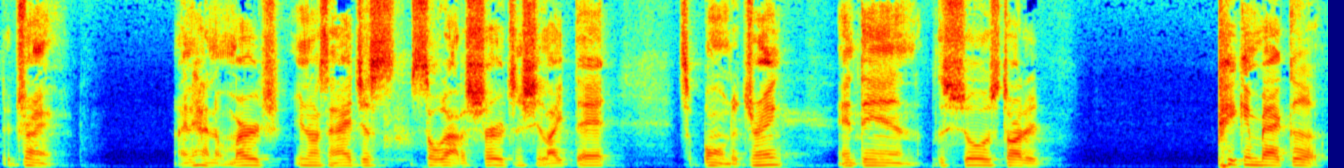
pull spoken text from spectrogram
The drink. I didn't have no merch. You know what I'm saying? I just sold out of shirts and shit like that. So boom, the drink, and then the show started picking back up.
